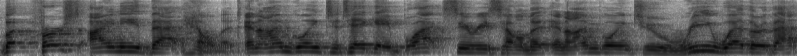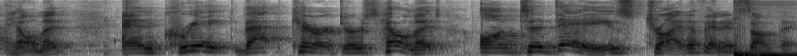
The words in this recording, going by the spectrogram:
But first, I need that helmet. And I'm going to take a Black Series helmet and I'm going to re-weather that helmet and create that character's helmet on today's Try to Finish Something.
